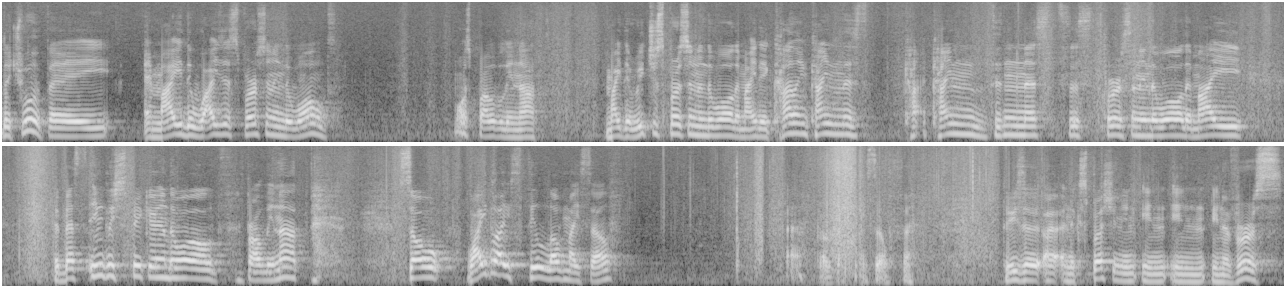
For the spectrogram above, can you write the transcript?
the truth am i the wisest person in the world most probably not am i the richest person in the world am i the kind, kindness kindness person in the world? Am I the best English speaker in the world? Probably not. So why do I still love myself? Uh, myself. There is a, a, an expression in, in, in, in a verse,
